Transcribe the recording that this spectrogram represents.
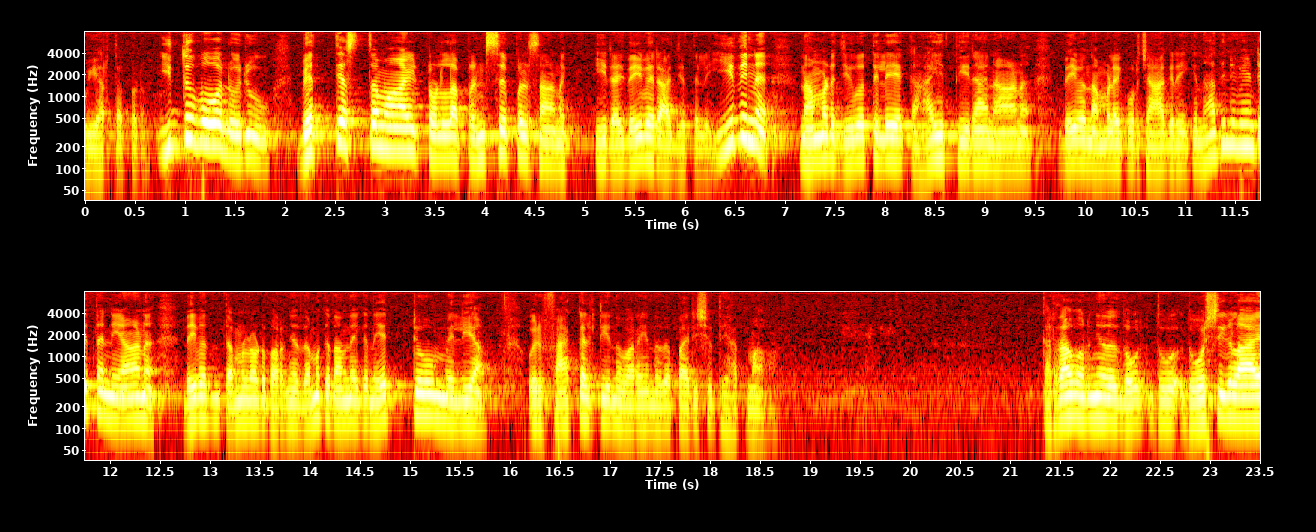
ഉയർത്തപ്പെടും. ഇതുപോലൊരു വ്യത്യസ്തമായിട്ടുള്ള പ്രിൻസിപ്പിൾസാണ് ഈ ദൈവരാജ്യത്തിൽ ഇതിന് നമ്മുടെ ജീവിതത്തിലേക്കായിത്തീരാനാണ് ദൈവം നമ്മളെക്കുറിച്ച് ആഗ്രഹിക്കുന്നത്. അതിനു വേണ്ടി തന്നെയാണ് ദൈവം നമ്മളോട് പറഞ്ഞത്. നമുക്ക് തന്നേക്കുന്ന ഏറ്റവും വലിയ ഒരു ഫാക്കൽറ്റി എന്ന് പറയുന്നത് പരിശുദ്ധാത്മാവാണ്. കർത്താവ് പറഞ്ഞത് ദോഷികളായ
